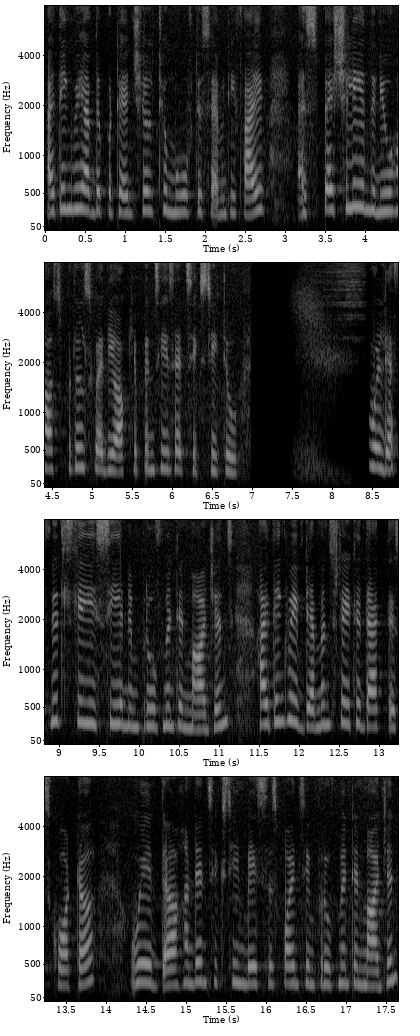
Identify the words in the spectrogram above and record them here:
I think we have the potential to move to 75, especially in the new hospitals where the occupancy is at 62. We'll definitely see an improvement in margins. I think we've demonstrated that this quarter with 116 basis points improvement in margin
